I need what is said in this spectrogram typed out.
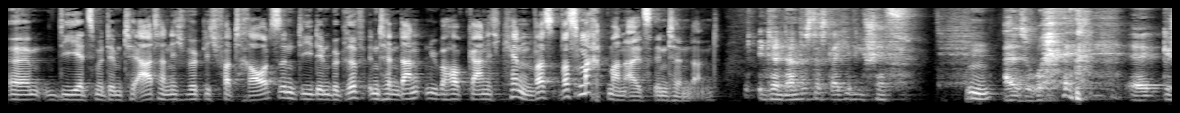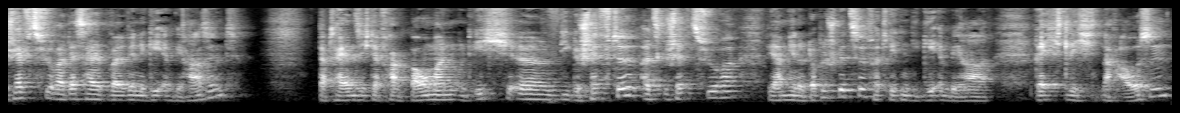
ähm, die jetzt mit dem Theater nicht wirklich vertraut sind, die den Begriff Intendanten überhaupt gar nicht kennen. Was, was macht man als Intendant? Intendant ist das gleiche wie Chef. Mhm. Also äh, Geschäftsführer deshalb, weil wir eine GmbH sind. Da teilen sich der Frank Baumann und ich äh, die Geschäfte als Geschäftsführer. Wir haben hier eine Doppelspitze, vertreten die GmbH rechtlich nach außen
